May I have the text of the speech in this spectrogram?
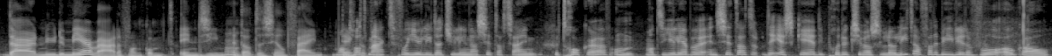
daar nu de meerwaarde van komt inzien. Mm. En dat is heel fijn. Want denk wat dat maakte voor jullie dat jullie naar Sittard zijn getrokken? Om, want jullie hebben in Sittard, de eerste keer die productie was Lolita. Of hebben jullie daarvoor ook al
